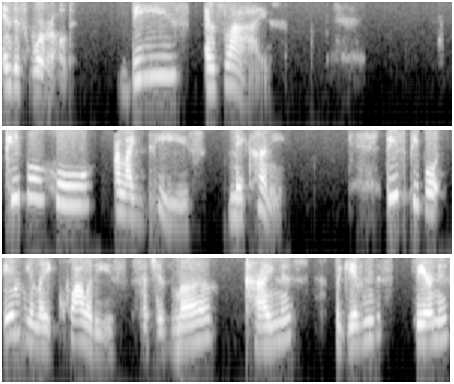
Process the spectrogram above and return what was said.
in this world, bees and flies. People who are like bees make honey. These people emulate qualities such as love, kindness, forgiveness, fairness,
